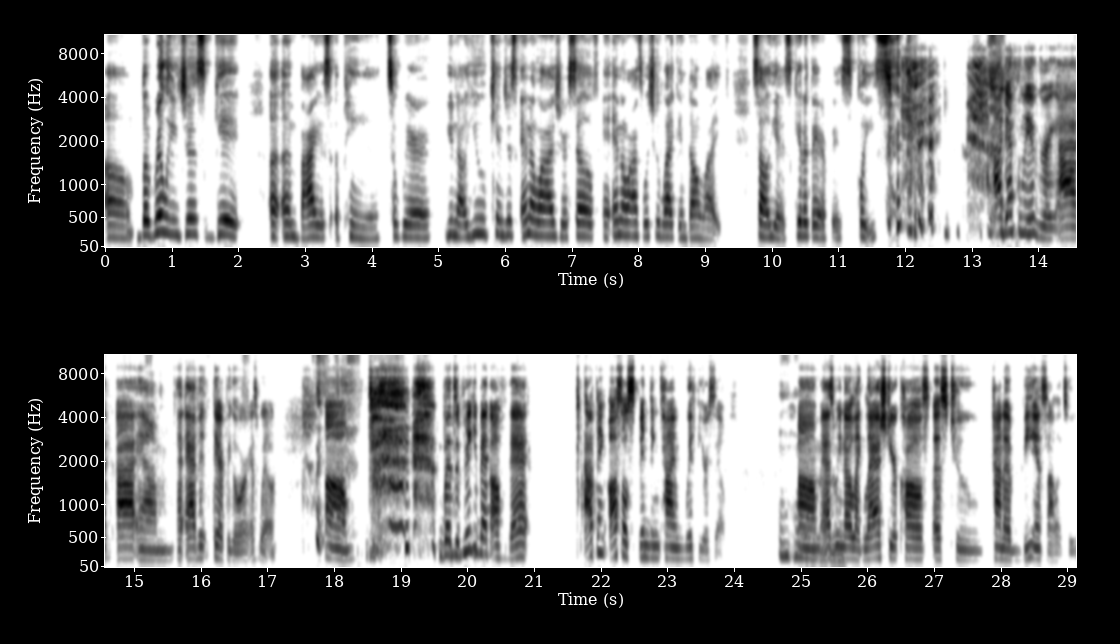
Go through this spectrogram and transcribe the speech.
um, but really just get an unbiased opinion to where you know you can just analyze yourself and analyze what you like and don't like so yes get a therapist please I definitely agree. I I am an avid therapy goer as well. Um, but to piggyback off that, I think also spending time with yourself. Hmm Um, as we Mhm. know, like last year caused us to kind of be in solitude,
